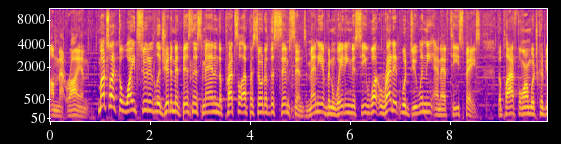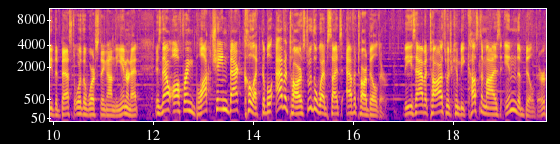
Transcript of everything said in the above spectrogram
I'm Matt Ryan. Much like the white suited legitimate businessman in the pretzel episode of The Simpsons, many have been waiting to see what Reddit would do in the NFT space. The platform, which could be the best or the worst thing on the internet, is now offering blockchain backed collectible avatars through the website's avatar builder. These avatars, which can be customized in the builder,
